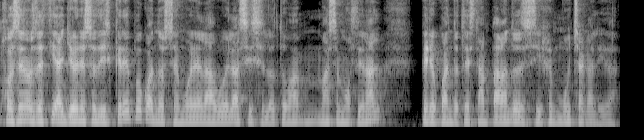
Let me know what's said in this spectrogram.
José nos decía, yo en eso discrepo, cuando se muere la abuela sí se lo toma más emocional, pero cuando te están pagando te exigen mucha calidad.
